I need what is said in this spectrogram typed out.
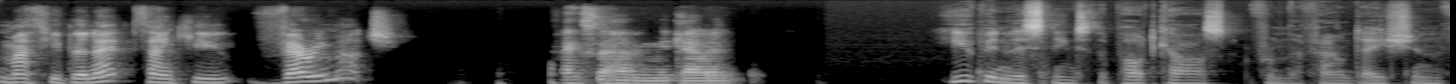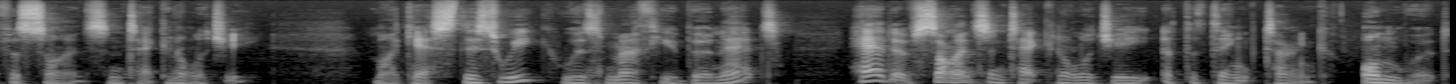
Matthew Burnett, thank you very much. Thanks for having me, Gavin. You've been listening to the podcast from the Foundation for Science and Technology. My guest this week was Matthew Burnett, Head of Science and Technology at the think tank Onward,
